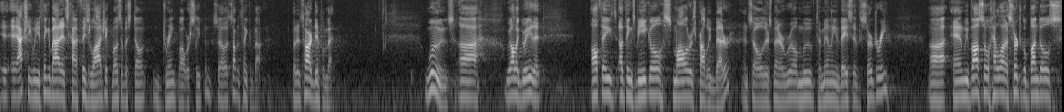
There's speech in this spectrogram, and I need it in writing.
It, it actually, when you think about it, it's kind of physiologic. Most of us don't drink while we're sleeping, so it's something to think about. But it's hard to implement. Wounds. Uh, we all agree that all things, other things being equal, smaller is probably better. And so there's been a real move to minimally invasive surgery. Uh, and we've also had a lot of surgical bundles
